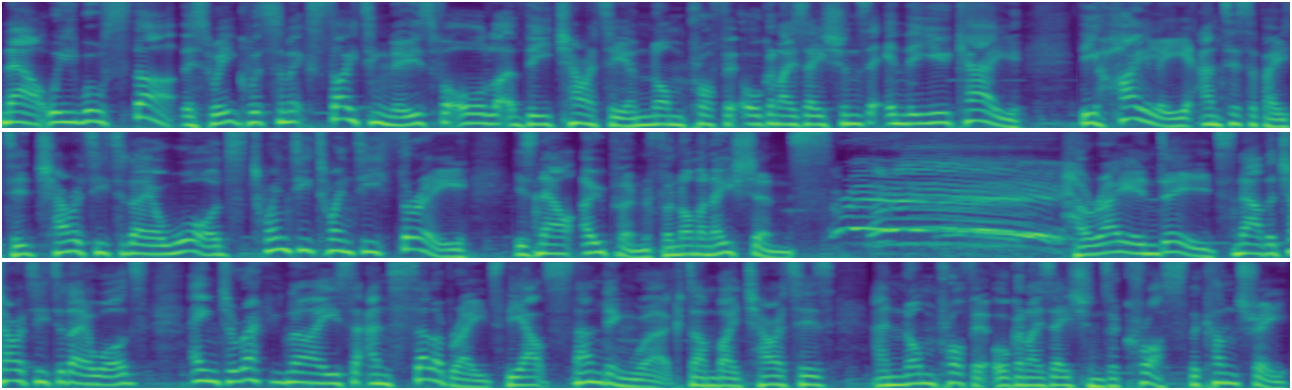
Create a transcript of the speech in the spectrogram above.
Now, we will start this week with some exciting news for all of the charity and non profit organisations in the UK. The highly anticipated Charity Today Awards 2023 is now open for nominations. Hooray! Hooray indeed. Now, the Charity Today Awards aim to recognise and celebrate the outstanding work done by charities and non profit organisations across the country.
